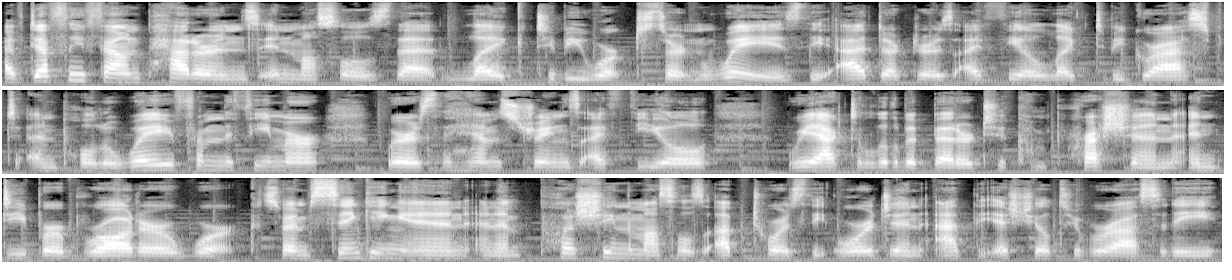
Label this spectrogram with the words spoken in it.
I've definitely found patterns in muscles that like to be worked certain ways. The adductors I feel like to be grasped and pulled away from the femur, whereas the hamstrings I feel react a little bit better to compression and deeper, broader work. So I'm sinking in and I'm pushing the muscles up towards the origin at the ischial tuberosity.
